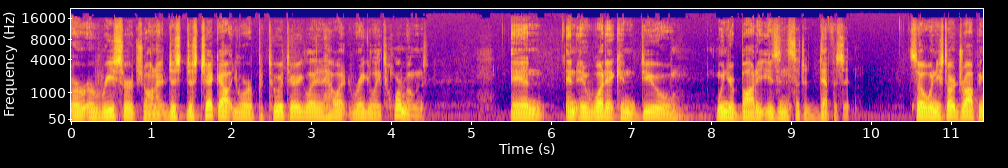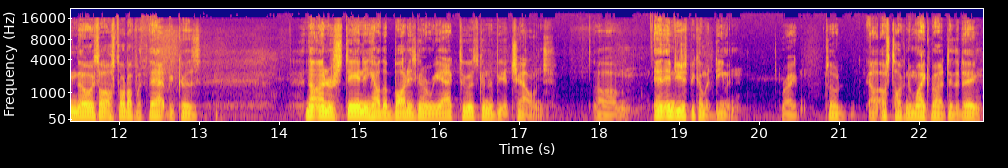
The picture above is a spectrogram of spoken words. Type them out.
or, or research on it, just just check out your pituitary gland and how it regulates hormones and, and and what it can do when your body is in such a deficit. So when you start dropping those, I'll start off with that because not understanding how the body is going to react to it is going to be a challenge, um, and and you just become a demon, right? So I I was talking to Mike about it the other day.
